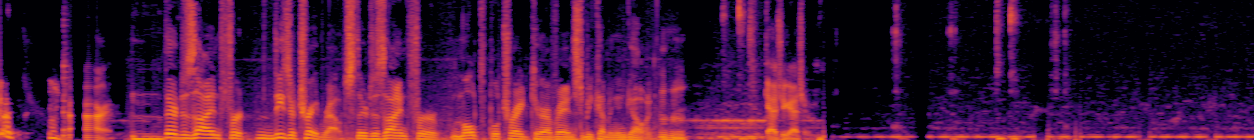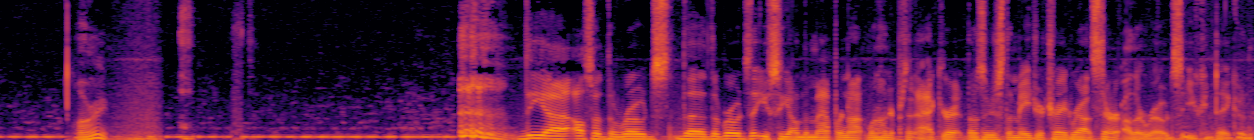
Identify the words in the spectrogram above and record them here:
all right. They're designed for these are trade routes. They're designed for multiple trade caravans to be coming and going. Mm-hmm. Gotcha, gotcha. All right. the uh, also the roads the the roads that you see on the map are not 100% accurate. Those are just the major trade routes. There are other roads that you can take in,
